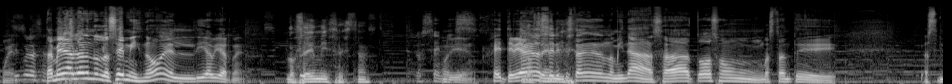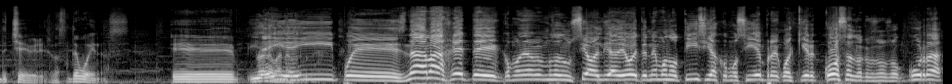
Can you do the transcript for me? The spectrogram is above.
Bueno. películas También hablando de los semis, ¿no? El día viernes. los semis están. Los semis. Muy bien. Gente, vean Los las series que están nominadas, ¿ah? Todas son bastante, bastante chéveres, bastante buenas. Eh, y No de ahí, pues nada más, gente. Como ya hemos anunciado el día de hoy, tenemos noticias, como siempre, de cualquier cosa, lo que nos ocurra.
